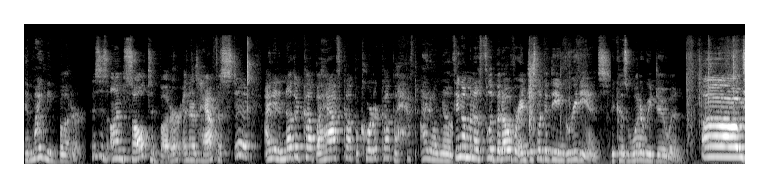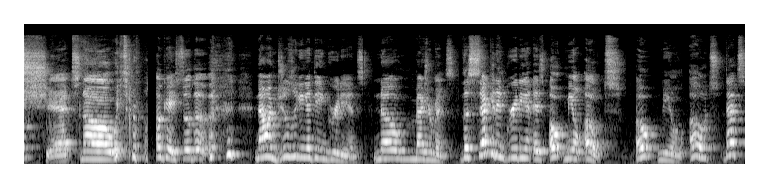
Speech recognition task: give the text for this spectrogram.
It might need butter. This is unsalted butter, and there's half a stick. I need another cup, a half cup, a quarter cup, a half. I don't know. I think I'm gonna flip it over and just look at the ingredients because what are we doing? Oh shit! No. okay, so the now I'm just looking at the ingredients. No measurements. The second ingredient is oatmeal oats. Oatmeal oats. That's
